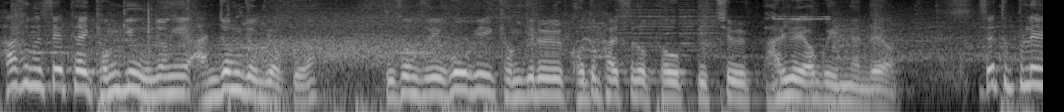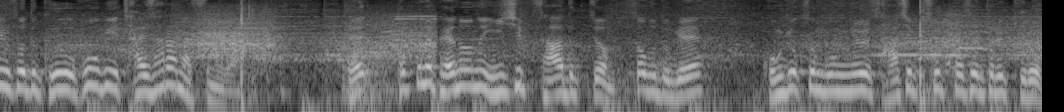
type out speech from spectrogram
하승우 세트의 경기 운영이 안정적이었고요. 두 선수의 호흡이 경기를 거듭할수록 더욱 빛을 발휘하고 있는데요. 세트 플레이에서도 그 호흡이 잘 살아났습니다. 배- 덕분에 베논은 24득점, 서브 2개, 공격 성공률 47%를 기록,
